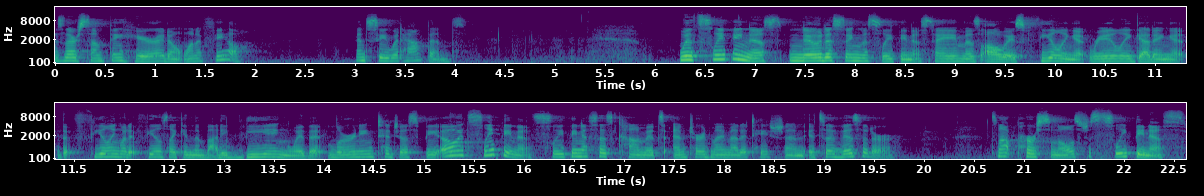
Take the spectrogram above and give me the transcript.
is there something here I don't want to feel? And see what happens. With sleepiness, noticing the sleepiness, same as always, feeling it, really getting it, that feeling what it feels like in the body, being with it, learning to just be, oh, it's sleepiness. Sleepiness has come, it's entered my meditation, it's a visitor. It's not personal, it's just sleepiness.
